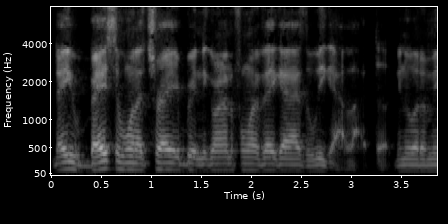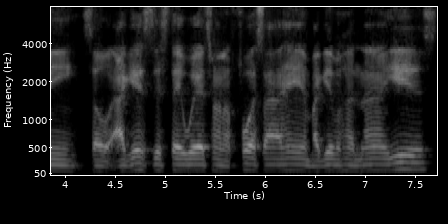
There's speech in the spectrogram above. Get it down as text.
they basically want to trade Brittney Griner for one of their guys that we got locked up. You know what I mean? So I guess this they way trying to force our hand by giving her nine years.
